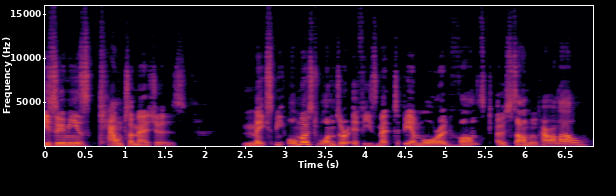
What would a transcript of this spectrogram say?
Izumi's countermeasures makes me almost wonder if he's meant to be a more advanced Osamu parallel,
